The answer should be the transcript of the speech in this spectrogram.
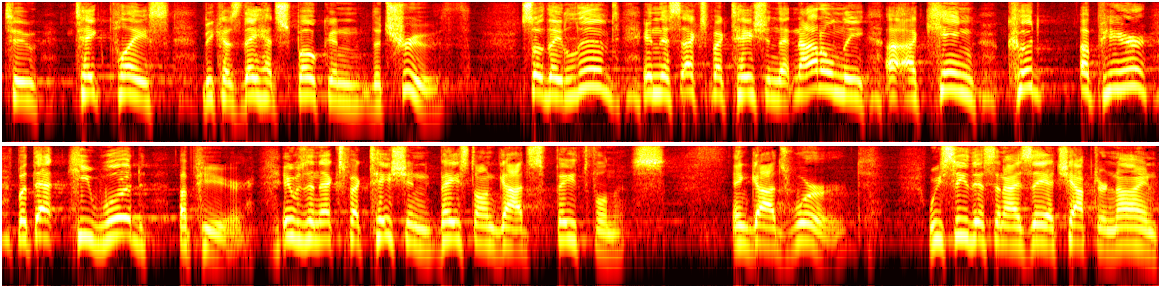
to take place because they had spoken the truth. So they lived in this expectation that not only a king could appear, but that he would appear. It was an expectation based on God's faithfulness and God's word. We see this in Isaiah chapter 9.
